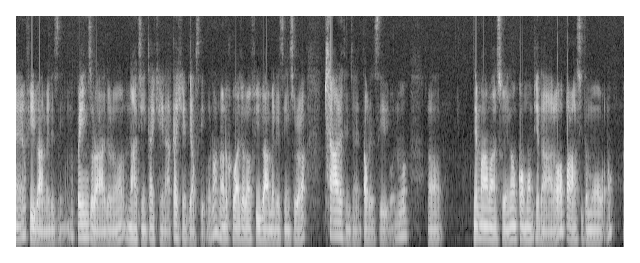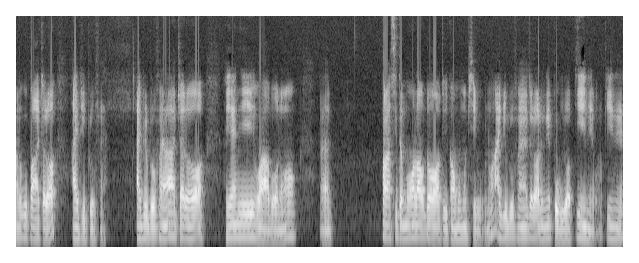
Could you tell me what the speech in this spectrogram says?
and fever medicine ပေါ့နော် pain ဆိုတာကျတော့နာကျင်ကြိုက်ခဲတာကြိုက်ခဲပြောက်ဆေးပေါ့နော်နောက်တစ်ခုကကျတော့ fever medicine ဆိုတော့ဖျားတဲ့စင်ကြံတောက်တဲ့ဆေးတွေပေါ့နော်အဲ့တော့မြန်မာမှာဆိုရင်တော့ common ဖြစ်တာကတော့ paracetamol ပေါ့နော်နောက်တစ်ခုပါကျတော့ ibuprofen ibuprofen ကကျတော့ အရင်ကြီးဟွာပေါ့နော်အဲပါရာစီတမောလောက်တော့ဒီကောင်းမမဖြစ်ဘူးเนาะ ibuprofen ကကျတော့လည်းပို့ပြီးတော့ပြင်းတယ်ပေါ့ပြင်းတယ်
